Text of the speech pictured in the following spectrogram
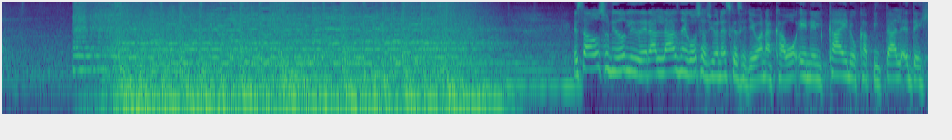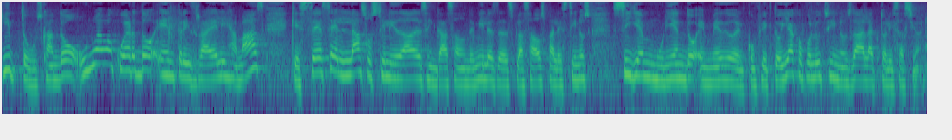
Estados Unidos lidera las negociaciones que se llevan a cabo en el Cairo, capital de Egipto, buscando un nuevo acuerdo entre Israel y Hamas que cese las hostilidades en Gaza, donde miles de desplazados palestinos siguen muriendo en medio del conflicto. Jacopo Luzzi nos da la actualización.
